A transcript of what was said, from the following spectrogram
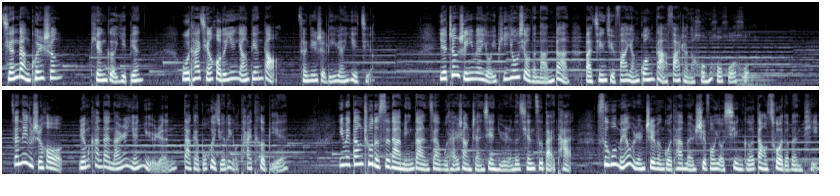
前旦昆生天各一边，舞台前后的阴阳颠倒，曾经是梨园一景。也正是因为有一批优秀的男旦，把京剧发扬光大，发展的红红火火。在那个时候。人们看待男人演女人，大概不会觉得有太特别，因为当初的四大名旦在舞台上展现女人的千姿百态，似乎没有人质问过他们是否有性格倒错的问题。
